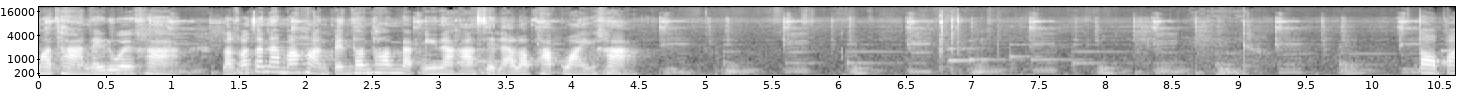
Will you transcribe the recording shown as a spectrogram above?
มาทานได้ด้วยค่ะ แล้วก็จะนำมาหั่นเป็นท่อนๆแบบนี้นะคะ เสร็จแล้วเราพักไว้ค่ะ ต่อไป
